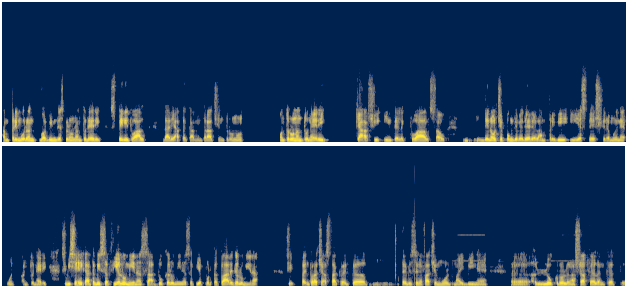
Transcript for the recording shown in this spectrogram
În primul rând, vorbim despre un întuneric spiritual, dar iată că am intrat și într-un, într-un întuneric chiar și intelectual sau din orice punct de vedere l-am privi, este și rămâne un întuneric. Și biserica ar trebui să fie lumină, să aducă lumină, să fie purtătoare de lumină și pentru aceasta cred că trebuie să ne facem mult mai bine uh, lucrul în așa fel încât uh,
